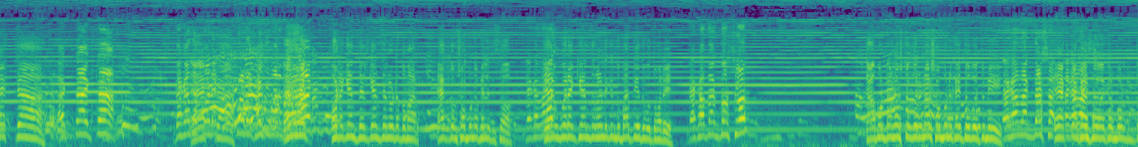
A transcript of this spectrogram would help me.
একটা। একটা একটা। দেখা যাক কয়টা- একটা। কয়টা খাইতে পারে দেখা এই, যাক। ওটা ক্যান্সেল ক্যান্সেল ওটা তোমার। একদম সম্পূর্ণ ফেলে দিছো। এরকম করে ক্যান্সেল হলে কিন্তু বাদ দিয়ে দেবো তোমারে। দেখা যাক দর্শক। কাপড়টা নষ্ট করে না সম্পূর্ণ খাইতে হবে তুমি। দেখা যাক দর্শক। একটা খাইছো এখন পর্যন্ত।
